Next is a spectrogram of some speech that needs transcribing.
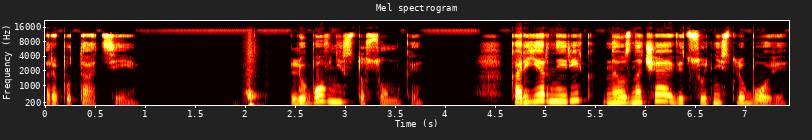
репутації. Любовні стосунки. Кар'єрний рік не означає відсутність любові.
